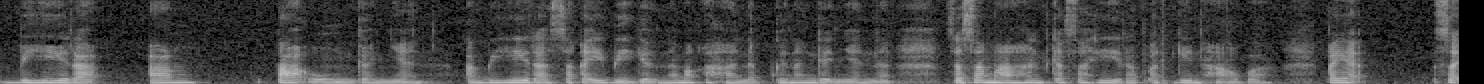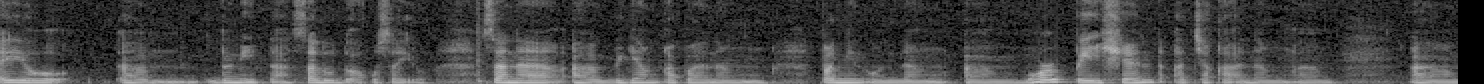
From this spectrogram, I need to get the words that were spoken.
bihira ang taong ganyan ang bihira sa kaibigan na makahanap ka ng ganyan na sasamahan ka sa hirap at ginhawa. Kaya sa iyo, um, Donita, saludo ako sa iyo. Sana uh, bigyan ka pa ng Panginoon ng um, more patient at saka ng um, um,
